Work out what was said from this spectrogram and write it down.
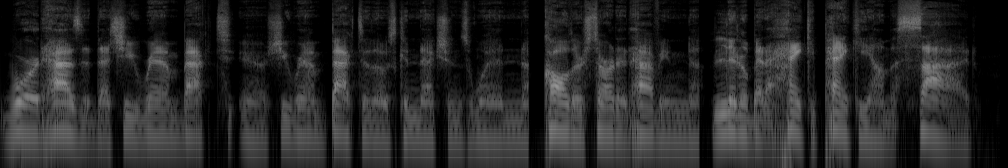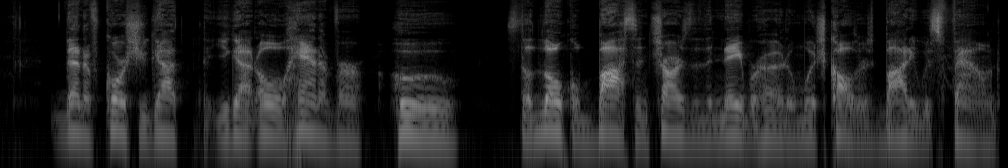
Word has it that she ran back to uh, she ran back to those connections when Calder started having a little bit of hanky panky on the side. Then of course you got you got old Hanover, who is the local boss in charge of the neighborhood in which Calder's body was found.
